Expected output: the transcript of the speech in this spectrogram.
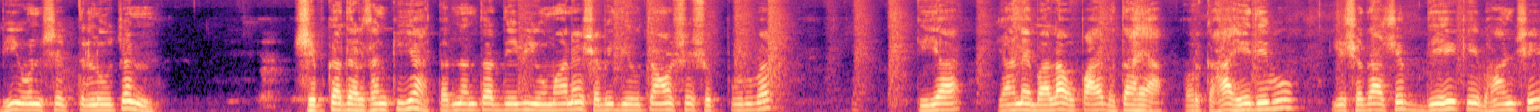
भी उनसे त्रिलोचन, शिव का दर्शन किया। तदनंतर देवी उमा ने सभी देवताओं से सुखपूर्वक किया, जाने वाला उपाय बताया और कहा, हे देवो, ये सदाशिव देह के भान से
